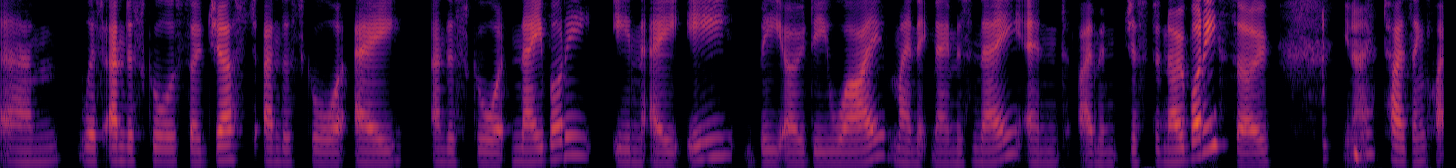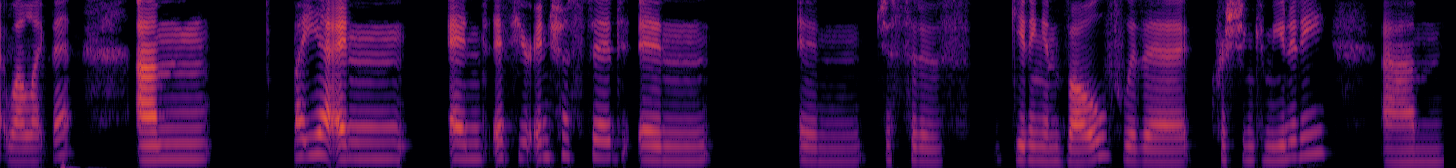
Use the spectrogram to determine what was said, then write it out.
um, with underscores. So just underscore a underscore naybody n a e b o d y. My nickname is Nay, and I'm just a nobody, so you know ties in quite well like that. Um, but yeah, and and if you're interested in in just sort of getting involved with a Christian community, um,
